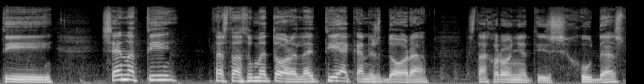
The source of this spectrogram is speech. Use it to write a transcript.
τι. Σε ένα τι θα σταθούμε τώρα. Δηλαδή, τι έκανες τώρα στα χρόνια της Χούντας;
